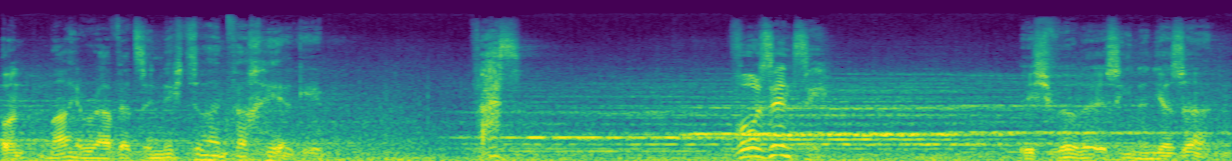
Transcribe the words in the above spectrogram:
Und Myra wird sie nicht so einfach hergeben. Was? Wo sind sie? Ich würde es Ihnen ja sagen.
